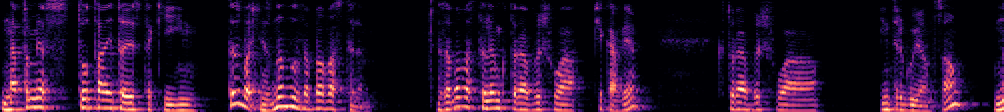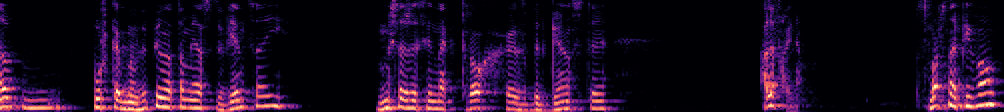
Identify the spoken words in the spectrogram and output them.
Natomiast tutaj to jest taki, to jest właśnie znowu zabawa stylem. Zabawa stylem, która wyszła ciekawie, która wyszła intrygująco. No, puszkę bym wypił, natomiast więcej myślę, że jest jednak trochę zbyt gęsty, ale fajne. Smaczne piwo,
